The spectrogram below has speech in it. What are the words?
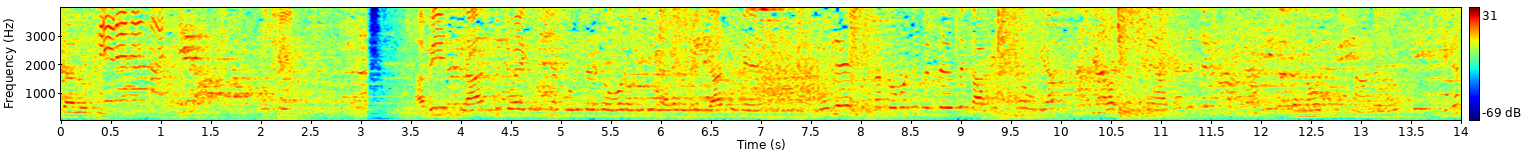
चलो ठीक। मेरा नाम आशिया ओके। अभी इस क्लास में जो है क्वेश्चन पूरी तरह से ओवर हो चुकी सारे बच्चे जा चुके हैं। मुझे सब लोगों से मिलते जुलते काफ़ी अच्छा हो गया। सब चलते हैं यहाँ कन्नौज की शान है वो। ठीक है?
